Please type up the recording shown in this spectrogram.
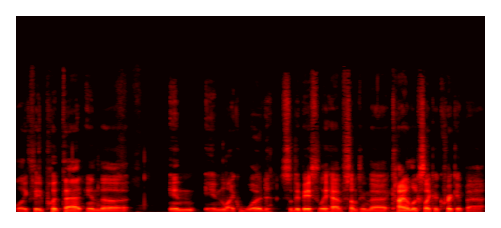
like they'd put that in the in in like wood so they basically have something that kind of looks like a cricket bat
